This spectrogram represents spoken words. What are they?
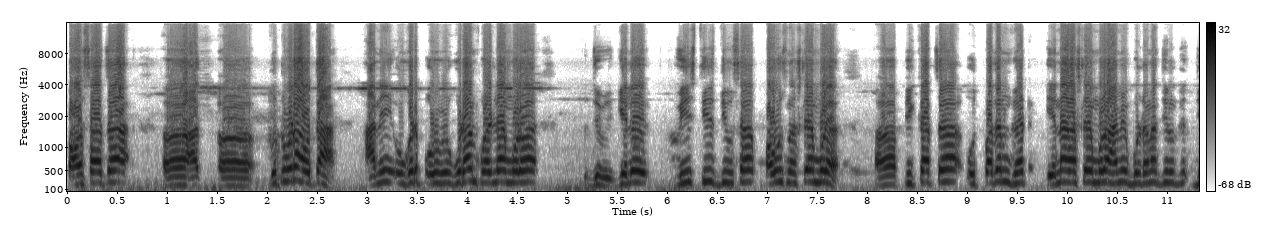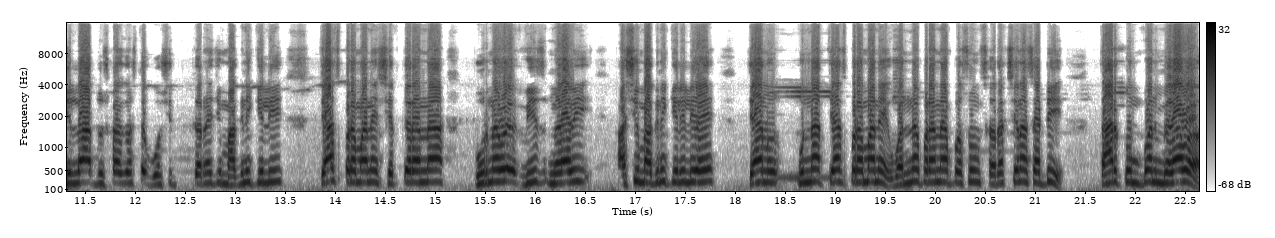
पावसाचा तुटवडा होता आणि उघड उघडाण पडल्यामुळं गेले वीस तीस दिवस पाऊस नसल्यामुळं पिकाचं उत्पादन घट येणार असल्यामुळं आम्ही बुलढाणा जिल- जिल्हा दुष्काळग्रस्त घोषित करण्याची मागणी केली. त्याचप्रमाणे शेतकऱ्यांना पूर्ण वेळ वीज मिळावी अशी मागणी केलेली आहे. त्या पुन्हा त्याचप्रमाणे वन्य प्राण्यापासून संरक्षणासाठी तार कुंपण मिळावं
